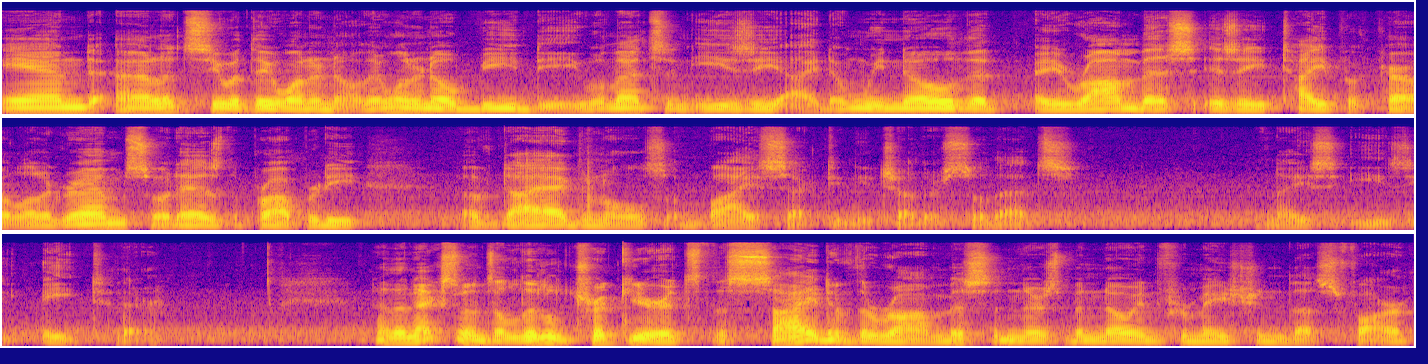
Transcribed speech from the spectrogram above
And uh, let's see what they want to know. They want to know BD. Well, that's an easy item. We know that a rhombus is a type of parallelogram, so it has the property of diagonals bisecting each other. So that's nice, easy 8 there. Now the next one's a little trickier. It's the side of the rhombus, and there's been no information thus far.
